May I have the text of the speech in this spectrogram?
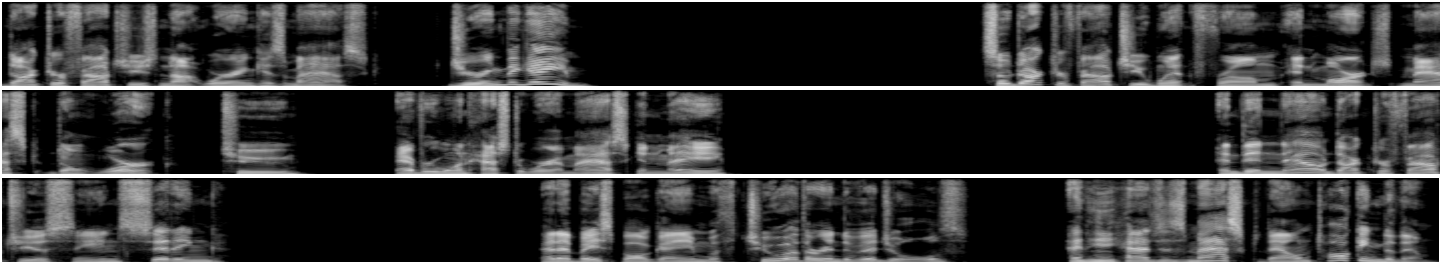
Dr. Fauci's not wearing his mask during the game. So Dr. Fauci went from in March, mask don't work, to everyone has to wear a mask in May and then now Dr. Fauci is seen sitting at a baseball game with two other individuals, and he has his mask down talking to them.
